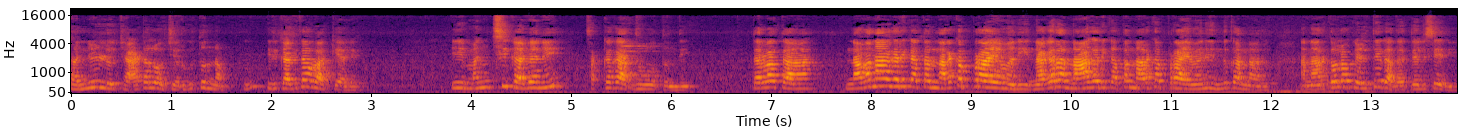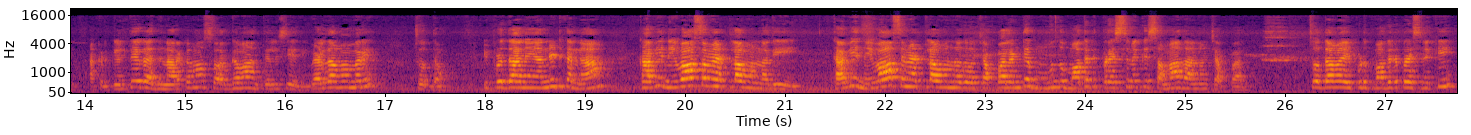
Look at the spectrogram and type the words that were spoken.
కన్నీళ్ళు చాటలో చెరుగుతున్నప్పుడు ఇది కవితా వాక్యాలే. ఈ మంచి కవి అని చక్కగా అర్థమవుతుంది. తర్వాత నవనాగరికత నరకప్రాయం అని నగర నాగరికత నరకప్రాయం అని ఎందుకు అన్నారు ఆ నరకంలోకి వెళ్తే కదా తెలిసేది. అక్కడికి వెళ్తే కదా నరకమా స్వర్గమా అని తెలిసేది. వెళదామా మరి? చూద్దాం. ఇప్పుడు దాని అన్నిటికన్నా కవి నివాసం ఎట్లా ఉన్నది? కవి నివాసం ఎట్లా ఉన్నదో చెప్పాలంటే ముందు మొదటి ప్రశ్నకి సమాధానం చెప్పాలి. చూద్దామా ఇప్పుడు మొదటి ప్రశ్నకి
